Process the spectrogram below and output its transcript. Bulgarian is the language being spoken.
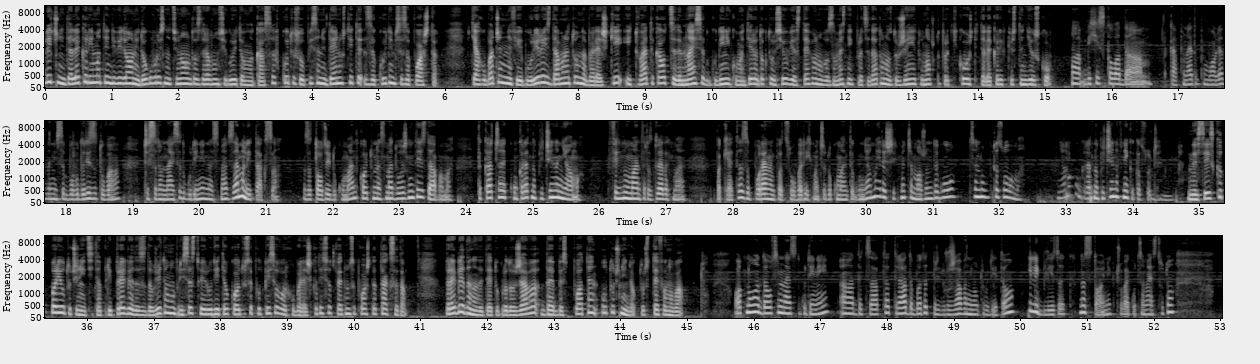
Личните лекари имат индивидуални договори с Националната здравноосигурителна каса, в които са описани дейностите, за които им се заплаща. В тях обаче не фигурира издаването на бележки и това е така от 17 години, коментира доктор Силвия Стефанова, заместник председател на Сдружението на общо практикуващите лекари в Кюстендилско. Бих искала да, така поне да помоля, да ни се благодари за това, че 17 години не сме вземали такса за този документ, който не сме длъжни да издаваме. Така че конкретна причина няма. В един момент разгледахме пакета, за пореден път се уверихме, че документа го няма и решихме, че можем да го ценообразуваме. Няма конкретна причина в никакъв случай. Не се искат пари от учениците. При прегледа задължително присъства и родител, който се подписва върху бележката и съответно заплаща таксата. Прегледа на детето продължава да е безплатен, уточни доктор Стефанова. От 0 до 18 години а, децата трябва да бъдат придружавани от родител или близък, настойник, човек от семейството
